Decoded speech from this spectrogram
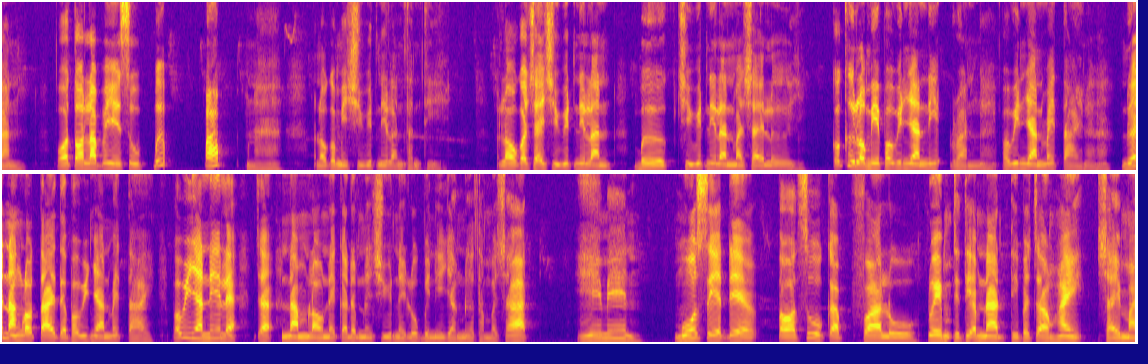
รันดร์พอต้อนรับพระเยซูปุ๊บปั๊บนะเราก็มีชีวิตนิรันดร์ทันที เราก็ใช้ชีวิตนิรันดร์เบิกชีวิตนิรันดร์มาใช้เลย ก็คือเรามีพระวิญญาณนิรันดร์ไงพระวิญญาณไม่ตายนะคะเนื้อหนังเราตายแต่พระวิญญาณไม่ตาย พระวิญญาณนี้แหละ จะนำเราในการดำเนินชีวิตในโลกใบนี้อย่างเหนือธรรมชาติเอเมน โมเสสเนี่ยต่อสู้กับฟาโรห์ด้วยสิทธิอำนาจที่พระเจ้าให้ใช้ไม้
